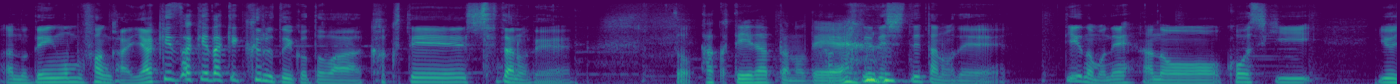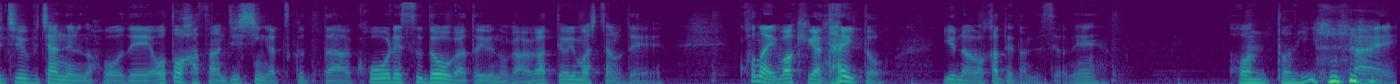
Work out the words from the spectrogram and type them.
あの電音部ファンが焼け酒だけ来るということは確定してたので。そう確定だったので。確定で知ってたので。っていうのもねあの公式 YouTube チャンネルの方で音羽さん自身が作ったコーレス動画というのが上がっておりましたので来ないわけがないというのは分かってたんですよね本当に。はい。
